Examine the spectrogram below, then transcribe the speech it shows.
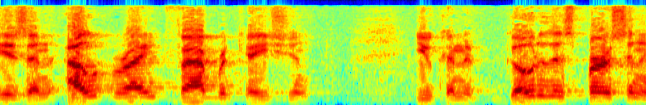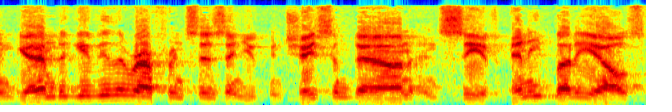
is an outright fabrication. You can go to this person and get him to give you the references, and you can chase him down and see if anybody else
